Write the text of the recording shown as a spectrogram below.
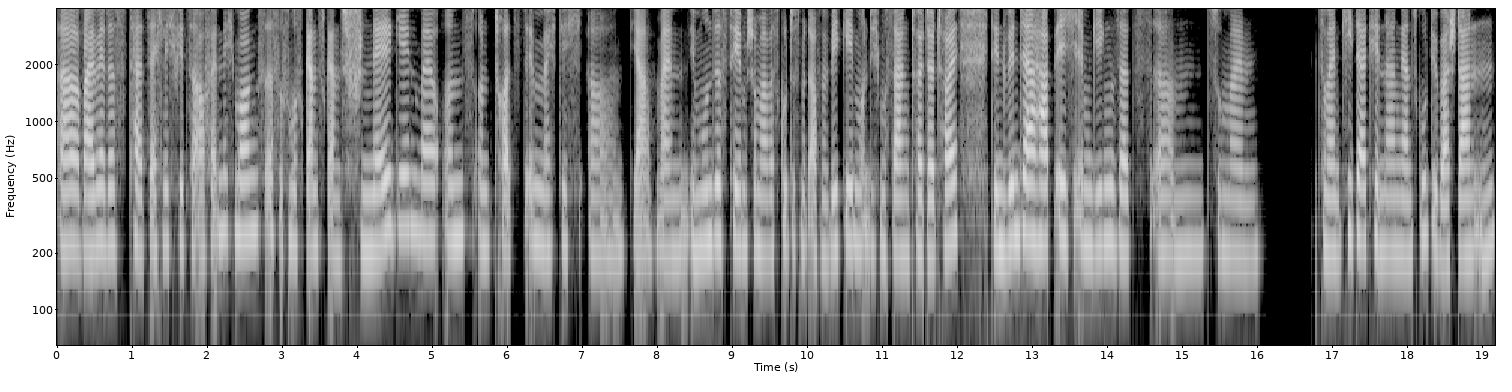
äh, weil mir das tatsächlich viel zu aufwendig morgens ist. Es muss ganz, ganz schnell gehen bei uns und trotzdem möchte ich äh, ja meinem Immunsystem schon mal was Gutes mit auf den Weg geben und ich muss sagen, toi, toi, toi, den Winter habe ich im Gegensatz ähm, zu meinen zu meinen Kita-Kindern ganz gut überstanden.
